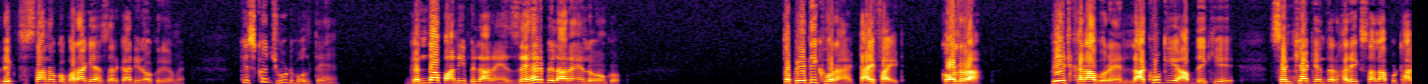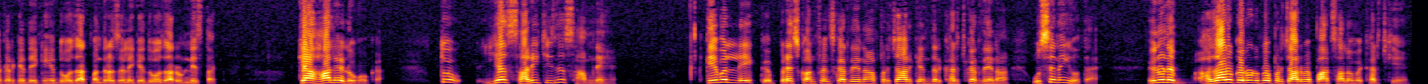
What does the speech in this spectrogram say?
रिक्त स्थानों को भरा गया है सरकारी नौकरियों में। किसको झूठ बोलते हैं? गंदा पानी पिला रहे हैं, जहर पिला रहे हैं लोगों को। तपेदिक हो रहा है, टाइफाइड, कॉलरा, पेट खराब हो रहे हैं। लाखों की आप देखिए, संख्या के अंदर हर एक साल आप उठा करके देखेंगे 2015 से लेकर 2019 तक। क्या हाल है लोगों का? तो यह सारी चीज़ें सामने हैं। केवल एक प्रेस कॉन्फ्रेंस कर देना, प्रचार के अंदर खर्च कर देना, उससे नहीं होता है। इन्होंने हज़ारों करोड़ रुपए प्रचार में पाँच सालों में खर्च किए हैं।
